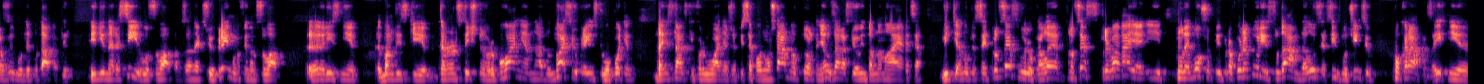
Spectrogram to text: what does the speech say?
рази був депутатом від Єдиної Росії, голосував там за анексію Криму, фінансував е, різні бандитські терористичні групування на Донбасі українському. Потім дагестанські формування вже після повномасштабного вторгнення. От зараз його він там намагається відтягнути цей процес вирок, але процес триває, і ну дай Бог, щоб і прокуратурі, і судам вдалося всіх злочинців покарати за їхні е,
